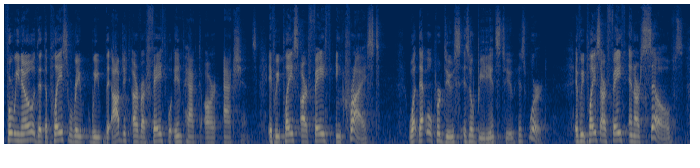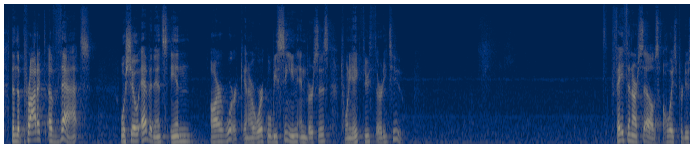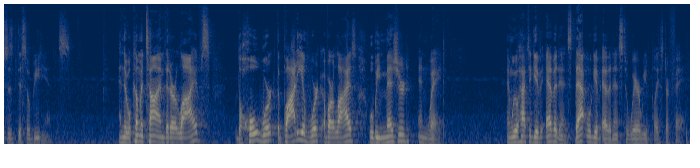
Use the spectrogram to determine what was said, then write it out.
For we know that the place where we, we, the object of our faith will impact our actions. If we place our faith in Christ, what that will produce is obedience to his word. If we place our faith in ourselves, then the product of that will show evidence in our work, and our work will be seen in verses 28 through 32. Faith in ourselves always produces disobedience. And there will come a time that our lives, the whole work, the body of work of our lives, will be measured and weighed. And we will have to give evidence. That will give evidence to where we've placed our faith.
